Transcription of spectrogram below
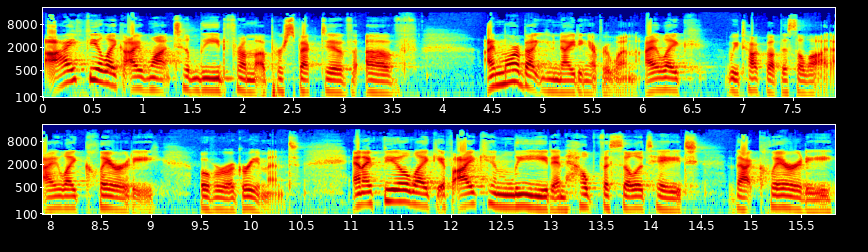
I feel like I want to lead from a perspective of I'm more about uniting everyone. I like we talk about this a lot. I like clarity over agreement. And I feel like if I can lead and help facilitate that clarity,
